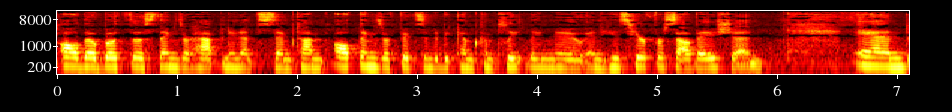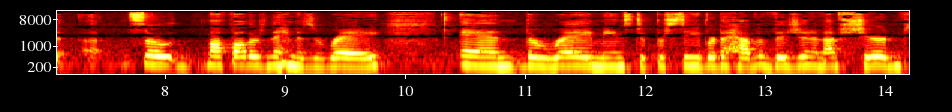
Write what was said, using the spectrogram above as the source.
Although both those things are happening at the same time all things are fixing to become completely new and he's here for salvation. And uh, so my father's name is ray and the ray means to perceive or to have a vision and I've shared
